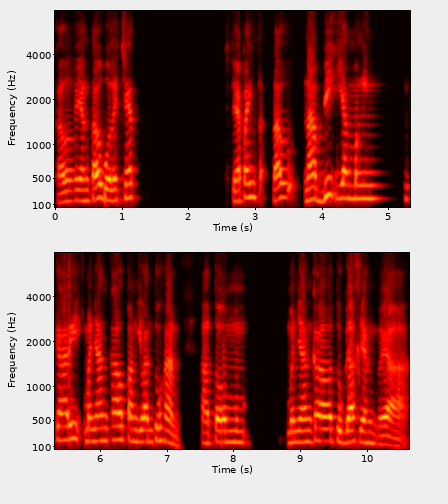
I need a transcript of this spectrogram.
Kalau yang tahu boleh chat. Siapa yang tahu? Nabi yang mengingkari menyangkal panggilan Tuhan atau menyangkal tugas yang ya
